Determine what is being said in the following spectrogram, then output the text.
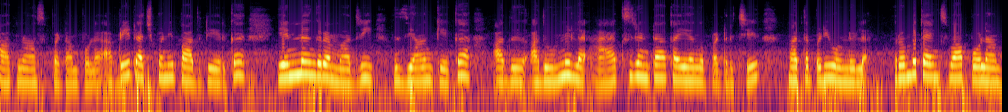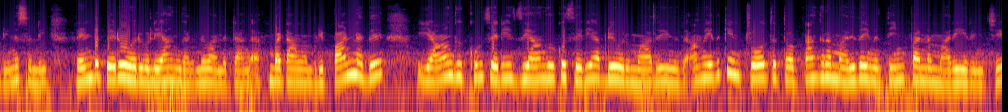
பார்க்கணும்னு ஆசைப்பட்டான் போல். அப்படியே டச் பண்ணி பார்த்துட்டே இருக்க என்னங்கிற மாதிரி மாதிரி ஜியாங் கேட்க அது அது ஒன்றும் இல்லை ஆக்சிடெண்ட்டாக கையங்கப்பட்டுருச்சு மற்றபடி ஒன்றும் இல்லை. ரொம்ப தேங்க்ஸ் வா போகலாம் அப்படின்னு சொல்லி ரெண்டு பேரும் ஒரு வழியாக அங்கேருந்து வந்துட்டாங்க. பட் அவன் அப்படி பண்ணது யாங்குக்கும் சரி ஜியாங்குக்கும் சரி அப்படியே ஒரு மாதிரி இருந்தது. அவன் எதுக்கு என் ட்ரோத்தை தொட்டாங்கிற மாதிரி தான் இவன் திங்க் பண்ண மாதிரி இருந்துச்சு.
